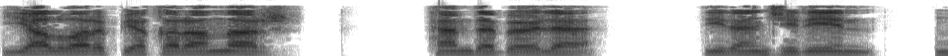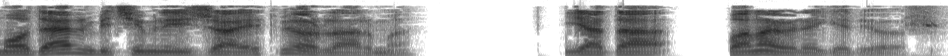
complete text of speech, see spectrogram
yalvarıp yakaranlar, hem de böyle dilenciliğin modern biçimini icra etmiyorlar mı? Ya da bana öyle geliyor.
